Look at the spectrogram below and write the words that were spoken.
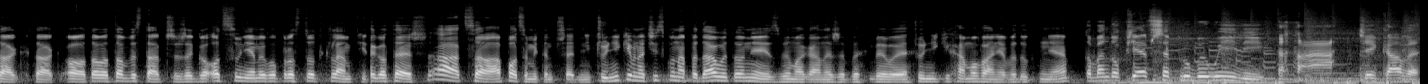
Tak, tak. O, to, to wystarczy, że go odsuniemy po prostu od klamki. Tego też. A co? A po co mi ten przedni? Czujnikiem nacisku na pedały to nie jest wymagane, żeby były czujniki hamowania według mnie. To będą pierwsze próby wheelie. Haha, ciekawe.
